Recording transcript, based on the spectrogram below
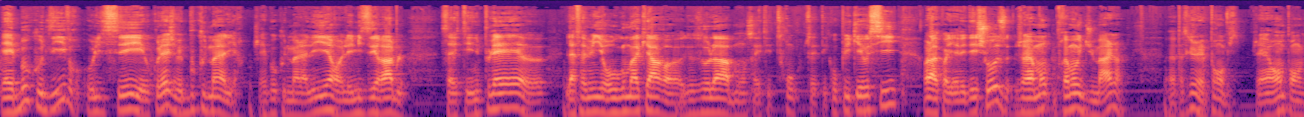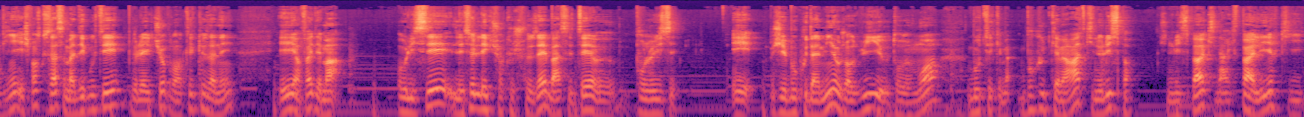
il y avait beaucoup de livres au lycée et au collège. J'avais beaucoup de mal à lire. J'avais beaucoup de mal à lire. Les Misérables, ça a été une plaie. Euh, la famille Rougon-Macquart euh, de Zola, bon, ça a été trop, ça a été compliqué aussi. Voilà quoi, il y avait des choses, vraiment, vraiment eu du mal euh, parce que j'avais pas envie. J'avais vraiment pas envie et je pense que ça, ça m'a dégoûté de la lecture pendant quelques années. Et en fait, eh ben, au lycée, les seules lectures que je faisais, bah, c'était pour le lycée. Et j'ai beaucoup d'amis aujourd'hui autour de moi, beaucoup de camarades qui ne lisent pas, qui ne lisent pas, qui n'arrivent pas à lire, qui,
